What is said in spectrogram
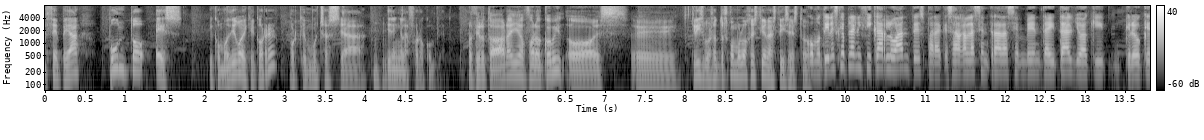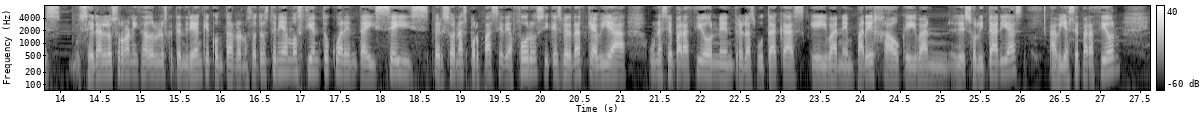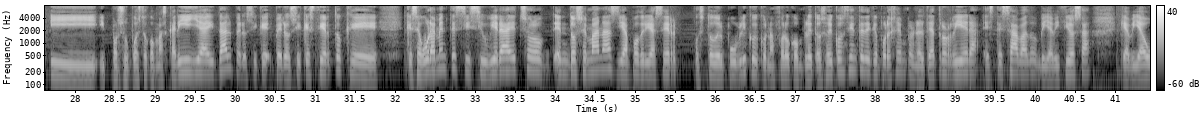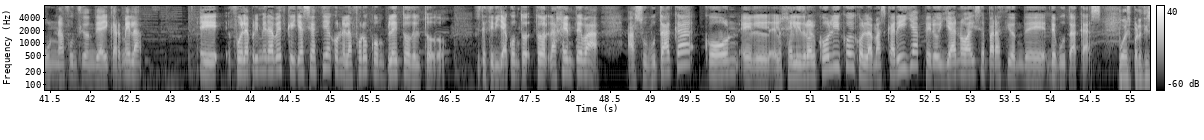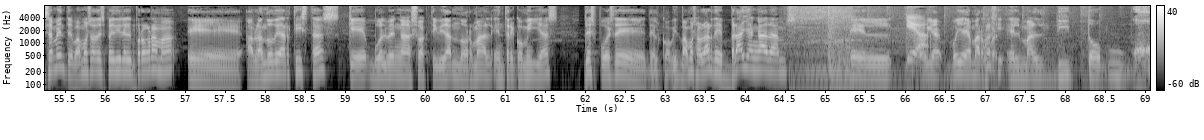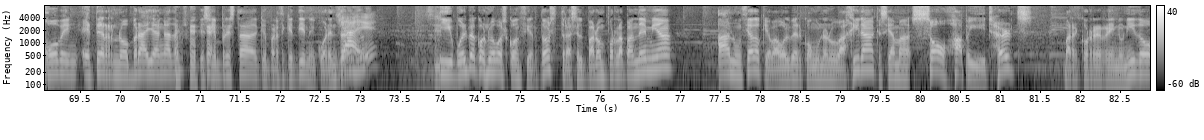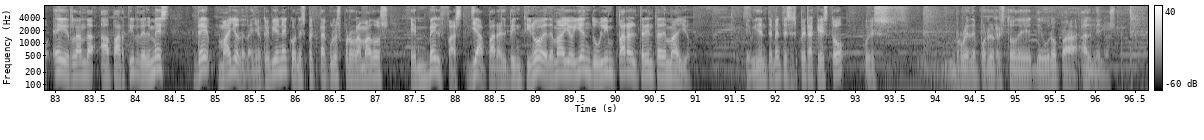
Y como digo, hay que correr porque muchas ya tienen el aforo completo. Por cierto, ¿ahora hay aforo COVID o es...? eh, Cris, ¿vosotros cómo lo gestionasteis esto? Como tienes que planificarlo antes para que salgan las entradas en venta y tal, yo aquí creo que serán los organizadores los que tendrían que contarlo. Nosotros teníamos 146 personas por pase de aforo. Sí que es verdad que había una separación entre las butacas que iban en pareja o que iban eh, solitarias. Había separación y, y, por supuesto con mascarilla y tal, pero sí que, pero sí que es cierto que, que seguramente si se hubiera hecho en dos semanas ya podría ser pues todo el público y con aforo completo. Soy consciente de que, por ejemplo, en el Teatro Riera, este sábado, en Villaviciosa, que había una función de Ay Carmela, eh, fue la primera vez que ya se hacía con el aforo completo del todo. Es decir, ya con to- la gente va a su butaca con el, el gel hidroalcohólico y con la mascarilla, pero ya no hay separación de, de butacas. Pues precisamente vamos a despedir el programa eh, hablando de artistas que vuelven a su actividad normal, entre comillas, después de- del COVID. Vamos a hablar de Brian Adams, el, Yeah. voy, a, voy a llamarlo Hombre. así, el maldito joven eterno Brian Adams, que siempre está, que parece que tiene 40 Ya, años. ¿eh? Y vuelve con nuevos conciertos. Tras el parón por la pandemia, ha anunciado que va a volver con una nueva gira que se llama So Happy It Hurts. Va a recorrer Reino Unido e Irlanda a partir del mes de mayo del año que viene, con espectáculos programados en Belfast ya para el 29 de mayo y en Dublín para el 30 de mayo. Evidentemente se espera que esto pues ruede por el resto de, de Europa al menos.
